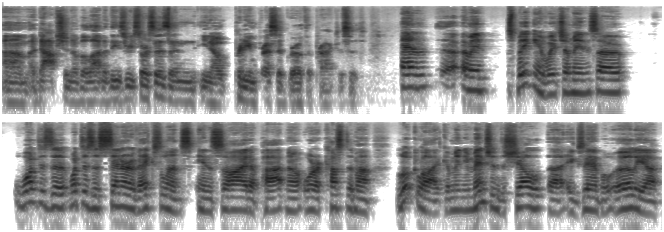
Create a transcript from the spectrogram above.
um, adoption of a lot of these resources and, you know, pretty impressive growth of practices. And uh, I mean, speaking of which, I mean, so what does the what does a center of excellence inside a partner or a customer look like? I mean, you mentioned the Shell uh, example earlier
